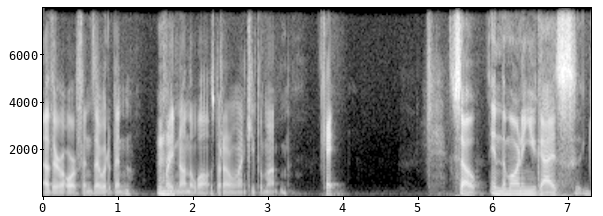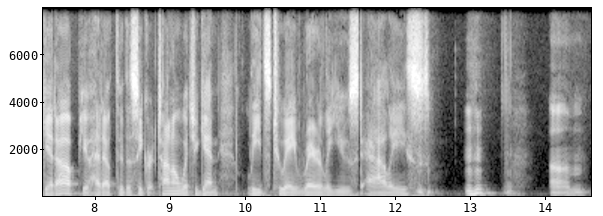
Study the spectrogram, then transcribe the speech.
other orphans, I would have been mm-hmm. writing on the walls, but I don't want to keep them up. Okay. So in the morning, you guys get up, you head out through the secret tunnel, which again leads to a rarely used alley. S- mm-hmm. mm-hmm. um,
